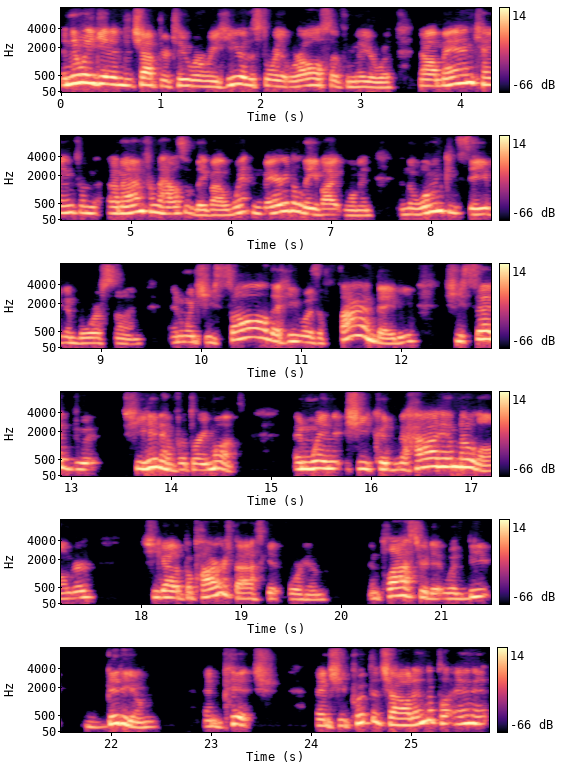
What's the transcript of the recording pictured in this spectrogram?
And then we get into chapter two, where we hear the story that we're all so familiar with. Now, a man came from a man from the house of Levi went and married a Levite woman, and the woman conceived and bore a son. And when she saw that he was a fine baby, she said it, she hid him for three months. And when she could hide him no longer, she got a papyrus basket for him and plastered it with bitumen and pitch. And she put the child in, the, in it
